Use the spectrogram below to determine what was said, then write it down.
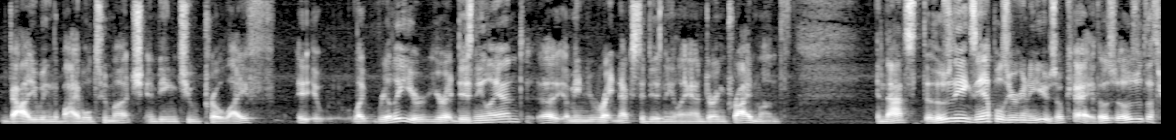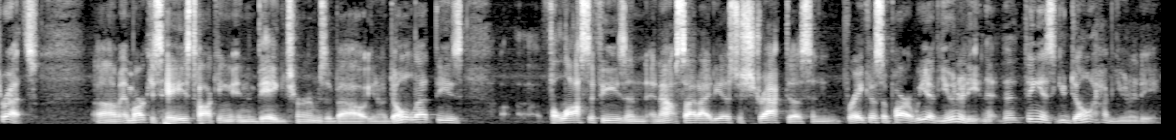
valuing the Bible too much and being too pro life. It, it, like really, you're you're at Disneyland. Uh, I mean, you're right next to Disneyland during Pride Month, and that's those are the examples you're going to use. Okay, those those are the threats. Um, and Marcus Hayes talking in vague terms about you know don't let these uh, philosophies and, and outside ideas distract us and break us apart. We have unity. And the thing is, you don't have unity.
